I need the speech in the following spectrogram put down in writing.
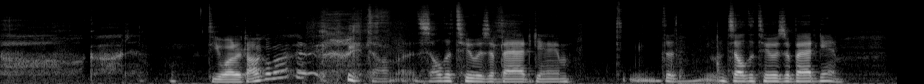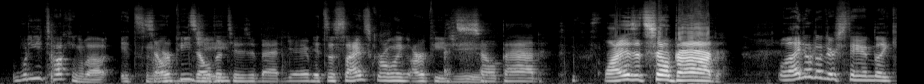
Oh God, Do you want to talk about it? Zelda Two is a bad game. The Zelda Two is a bad game. What are you talking about? It's an RPG. Zelda Two is a bad game. It's a side-scrolling RPG. It's so bad. Why is it so bad? well, I don't understand. Like,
